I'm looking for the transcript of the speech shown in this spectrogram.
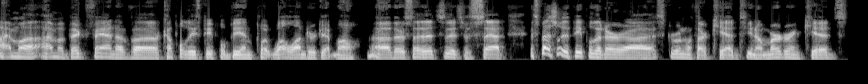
I'm a, I'm a big fan of uh, a couple of these people being put well under Gitmo. Uh, there's it's it's just sad, especially the people that are uh, screwing with our kids. You know, murdering kids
